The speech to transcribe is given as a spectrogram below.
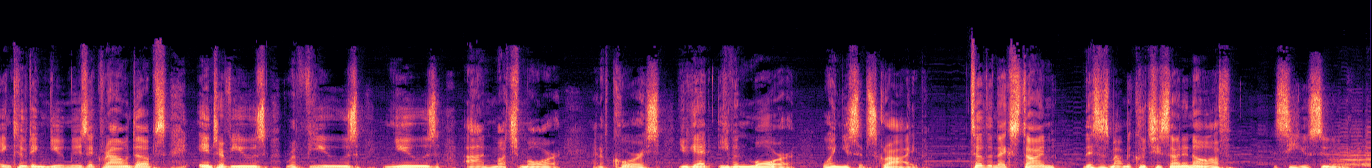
including new music roundups, interviews, reviews, news, and much more. And of course, you get even more when you subscribe. Till the next time, this is Matt Micucci signing off. See you soon.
